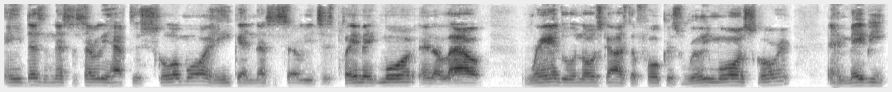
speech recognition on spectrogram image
and he doesn't necessarily have to score more and he can necessarily just play make more and allow Randle and those guys to focus really more on scoring. And maybe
